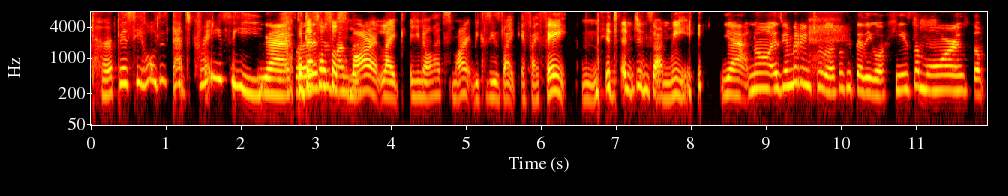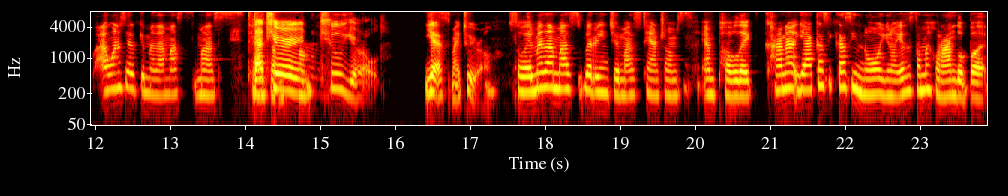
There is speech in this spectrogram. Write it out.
purpose, he holds it. That's crazy. Yeah, so but that's also smart. Like you know, that's smart because he's like, if I faint, the attention's on me. Yeah, no, es bien berrinchudo. Eso sí te digo. He's the more the I want to say el que me da más más. That's your um, two year old. Yes, my two year old. So él me da más berrinche, más tantrums in public. Kinda, ya casi casi no, you know, ya se está mejorando, but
